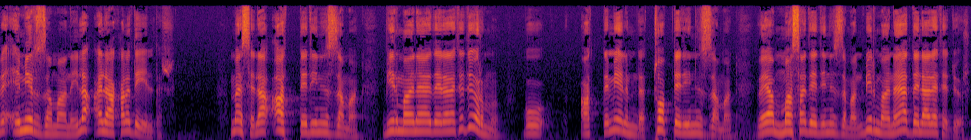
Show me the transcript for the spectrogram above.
ve emir zamanıyla alakalı değildir. Mesela at dediğiniz zaman bir manaya delalet ediyor mu? Bu at demeyelim de top dediğiniz zaman veya masa dediğiniz zaman bir manaya delalet ediyor.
